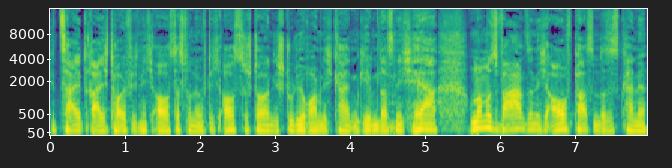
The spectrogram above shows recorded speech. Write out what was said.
Die Zeit reicht häufig nicht aus, das vernünftig auszusteuern. Die Studioräumlichkeiten geben das nicht her. Und man muss wahnsinnig aufpassen, dass es keine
